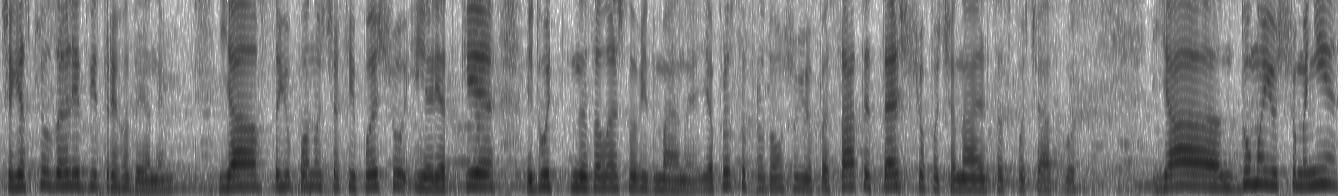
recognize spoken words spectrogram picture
Чи я сплю взагалі 2-3 години. Я встаю по ночах і пишу, і рядки йдуть незалежно від мене. Я просто продовжую писати те, що починається спочатку. Я думаю, що мені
